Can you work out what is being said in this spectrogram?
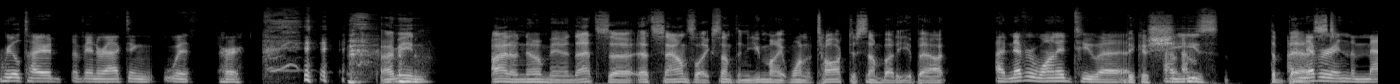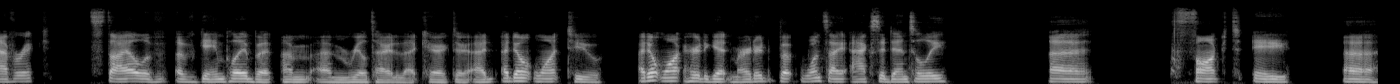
real tired of interacting with her. I mean, I don't know, man. That's uh, that sounds like something you might want to talk to somebody about I've never wanted to uh because I- I'm- she's the best. I'm never in the Maverick style of, of gameplay, but I'm I'm real tired of that character. I I don't want to I don't want her to get murdered, but once I accidentally uh thonked a uh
